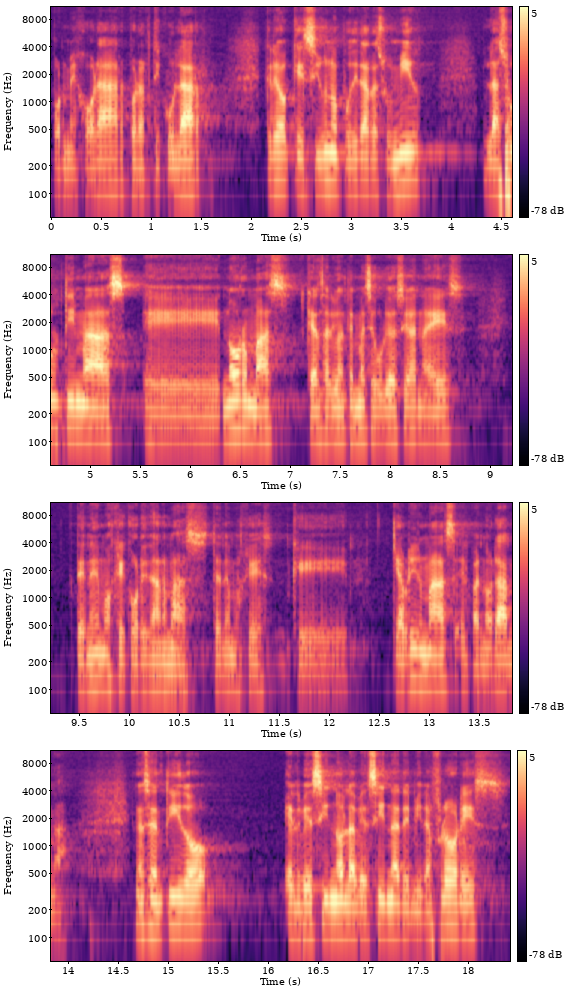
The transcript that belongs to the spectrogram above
por mejorar, por articular. Creo que si uno pudiera resumir las últimas eh, normas que han salido en tema de seguridad ciudadana es tenemos que coordinar más, tenemos que, abrir más el panorama. En ese sentido, el vecino, la vecina de Miraflores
